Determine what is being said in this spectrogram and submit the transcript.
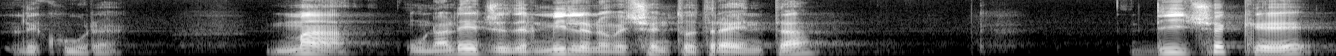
le cure, ma una legge del 1930 dice che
